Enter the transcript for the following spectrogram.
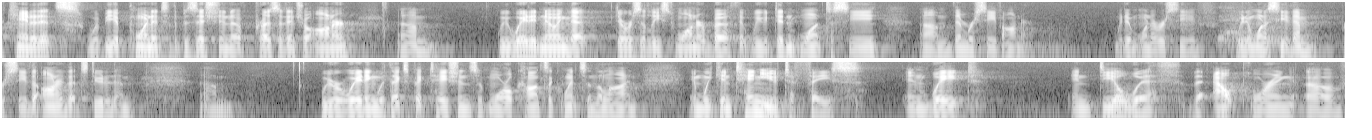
our candidates would be appointed to the position of presidential honor. Um, we waited knowing that there was at least one or both that we didn't want to see um, them receive honor. We didn't want to receive, we didn't want to see them receive the honor that's due to them. Um, we were waiting with expectations of moral consequence in the line. And we continue to face and wait and deal with the outpouring of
